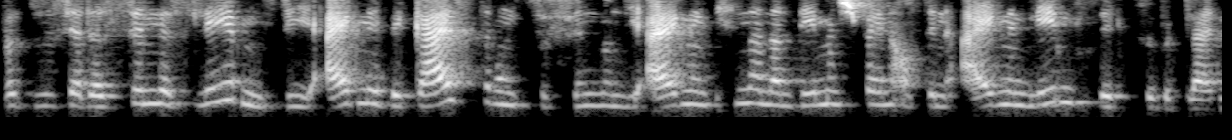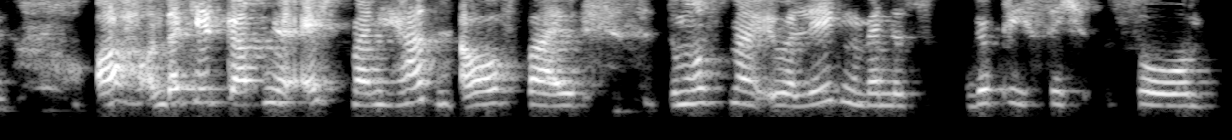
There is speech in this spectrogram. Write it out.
das ist ja der Sinn des Lebens, die eigene Begeisterung zu finden und die eigenen Kinder dann dementsprechend auf den eigenen Lebensweg zu begleiten. Oh, und da geht gerade mir echt mein Herz auf, weil du musst mal überlegen, wenn es wirklich sich so,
